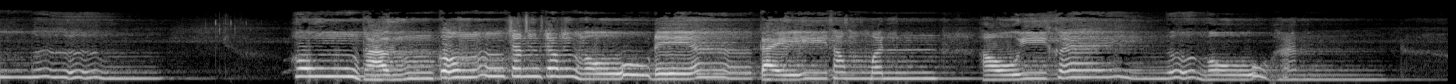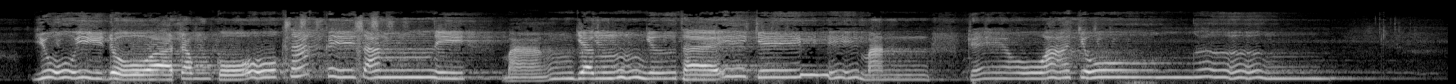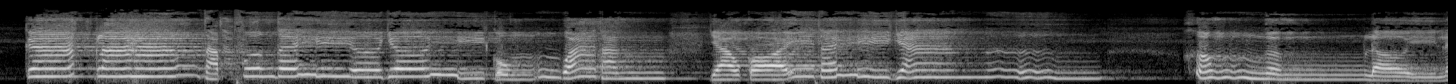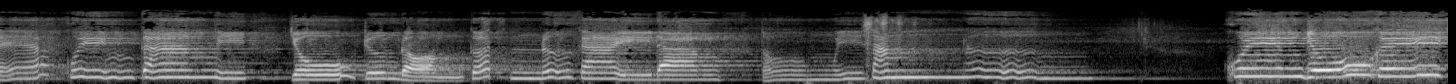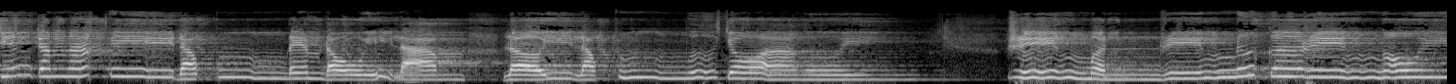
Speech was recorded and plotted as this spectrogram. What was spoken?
hung thần cũng tranh trong ngủ địa cày thông minh hội khế ngứa ngủ hành. Vui đùa trong cuộc xác khi sanh, mạng dân như thể chi mạnh, treo chuông các la hán thập phương thế giới cùng quá thân, vào cõi thế gian. Không ngừng lời lẽ khuyên can, chủ trương đoàn kết nữ khai đàn tôn uy sanh khuyên vũ khi chiến tranh ác đi độc, đem đổi làm lợi lộc cho người. Riêng mình, riêng nước, riêng ngôi,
